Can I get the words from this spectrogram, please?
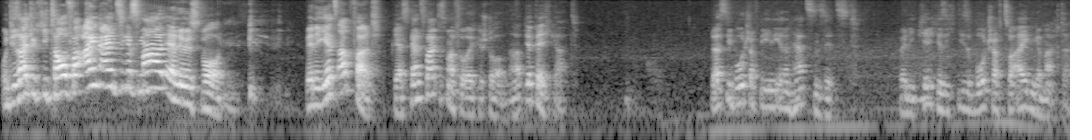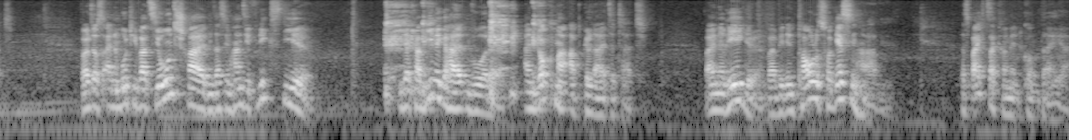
Und ihr seid durch die Taufe ein einziges Mal erlöst worden. Wenn ihr jetzt abfallt, der ist ganz zweites Mal für euch gestorben, dann habt ihr Pech gehabt. Das ist die Botschaft, die in ihren Herzen sitzt, weil die Kirche sich diese Botschaft zu eigen gemacht hat. Weil es aus einem Motivationsschreiben, das im Hansi-Flick-Stil in der Kabine gehalten wurde, ein Dogma abgeleitet hat. Eine Regel, weil wir den Paulus vergessen haben. Das Beichtsakrament kommt daher,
